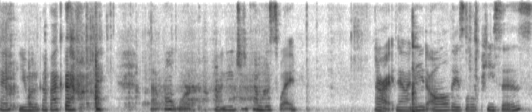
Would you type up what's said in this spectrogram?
Okay, you want to go back that way? that won't work. I need you to come this way. All right, now I need all these little pieces.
